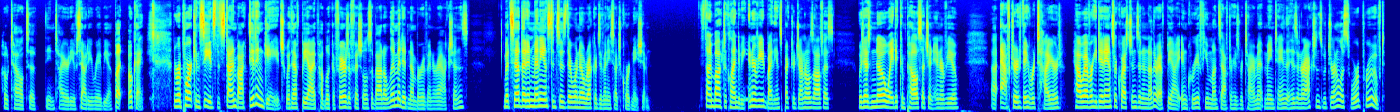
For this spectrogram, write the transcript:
hotel to the entirety of Saudi Arabia. But okay. The report concedes that Steinbach did engage with FBI public affairs officials about a limited number of interactions, but said that in many instances there were no records of any such coordination. Steinbach declined to be interviewed by the Inspector General's office, which has no way to compel such an interview uh, after they retired. However, he did answer questions in another FBI inquiry a few months after his retirement, maintained that his interactions with journalists were approved.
